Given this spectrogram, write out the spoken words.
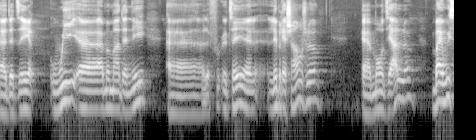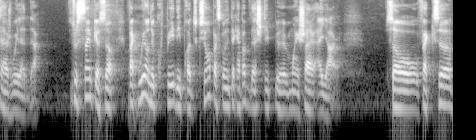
euh, de dire, oui, euh, à un moment donné, euh, le, fr- tu sais, euh, libre-échange, mondial, là, ben oui, ça a joué là-dedans. C'est aussi simple que ça. Fait que oui, on a coupé des productions parce qu'on était capable d'acheter moins cher ailleurs. So, fait que ça,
